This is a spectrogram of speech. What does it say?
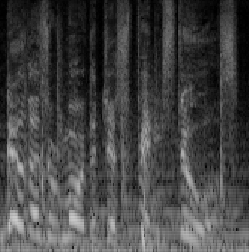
Knew those were more than just spinny stools!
